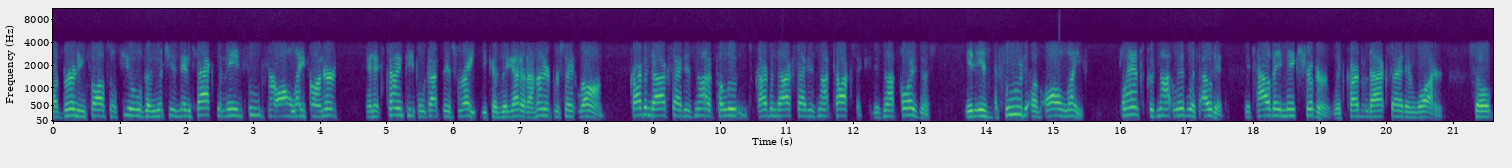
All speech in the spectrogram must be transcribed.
of burning fossil fuels and which is in fact the main food for all life on Earth. And it's time people got this right because they got it 100% wrong. Carbon dioxide is not a pollutant. Carbon dioxide is not toxic. It is not poisonous. It is the food of all life. Plants could not live without it. It's how they make sugar with carbon dioxide and water. So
